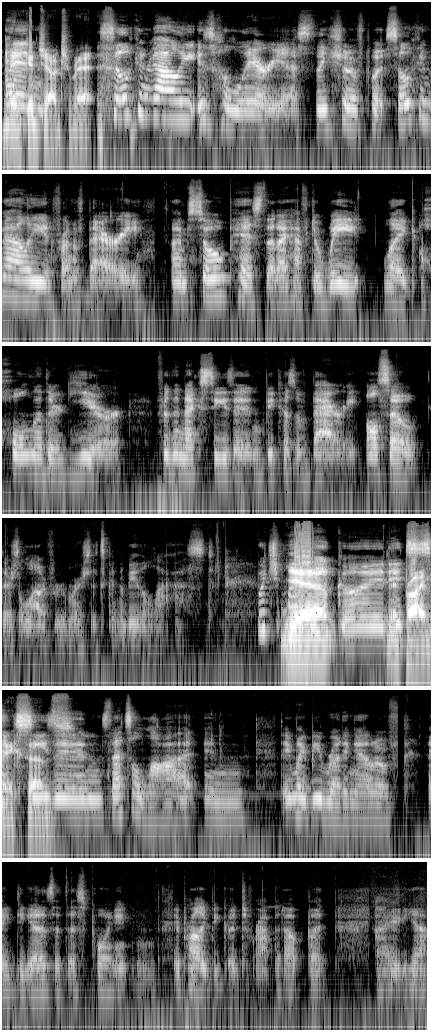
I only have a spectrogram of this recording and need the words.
make a judgment. Silicon Valley is hilarious. They should have put Silicon Valley in front of Barry. I'm so pissed that I have to wait like a whole nother year for the next season because of Barry. Also, there's a lot of rumors it's going to be the last, which might Yeah, be good. it it's probably six makes sense. seasons. That's a lot, and they might be running out of ideas at this point. And it'd probably be good to wrap it up, but. I, yeah.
